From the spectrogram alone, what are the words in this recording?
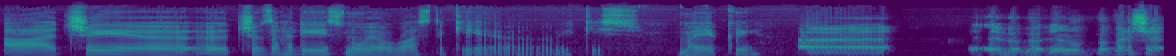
А чи, чи взагалі існує у вас такі якісь маяки? Е, е, Ну, по-перше,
